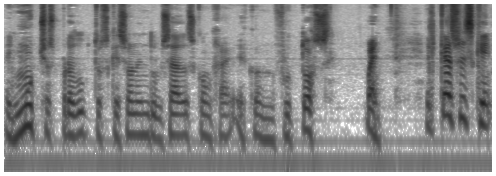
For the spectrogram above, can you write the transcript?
Hay muchos productos que son endulzados con, con fructosa. Bueno, el caso es que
